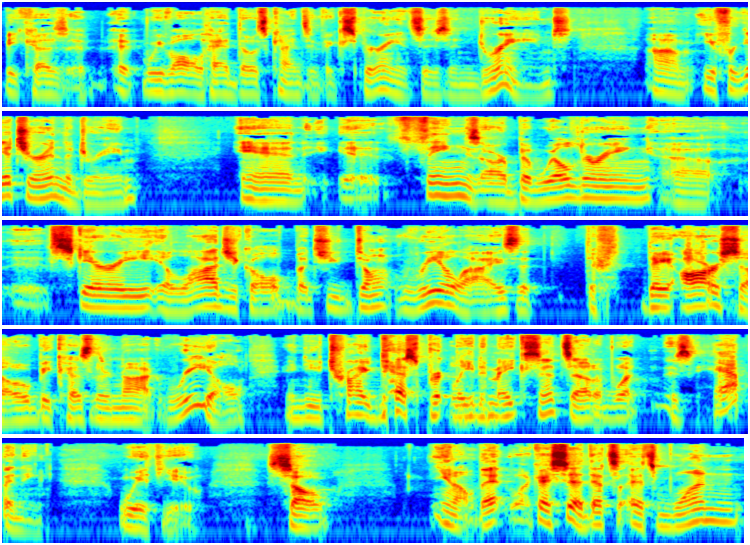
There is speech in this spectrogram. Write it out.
because it, it, we've all had those kinds of experiences in dreams. Um, you forget you're in the dream, and it, uh, things are bewildering, uh, scary, illogical, but you don't realize that they are so because they're not real, and you try desperately to make sense out of what is happening with you. So, you know that, like I said, that's that's one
